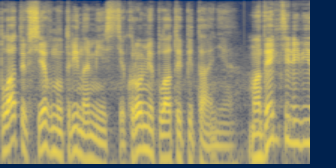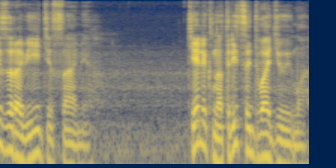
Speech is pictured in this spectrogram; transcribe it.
платы все внутри на месте, кроме платы питания. Модель телевизора видите сами. Телек на 32 дюйма.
